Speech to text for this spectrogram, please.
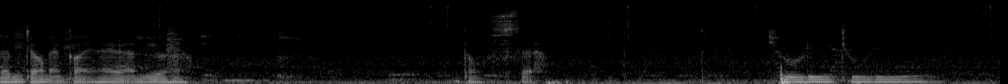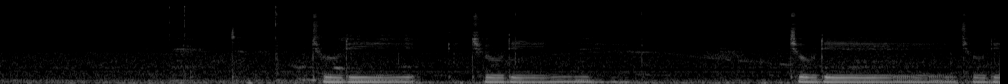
Để mình cho các bạn coi Area Mill ha. Don't stop. Chuli chuli chuli chuli chuli truly,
